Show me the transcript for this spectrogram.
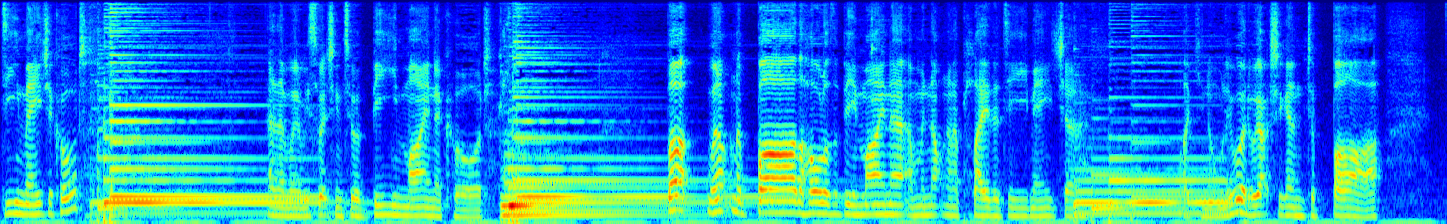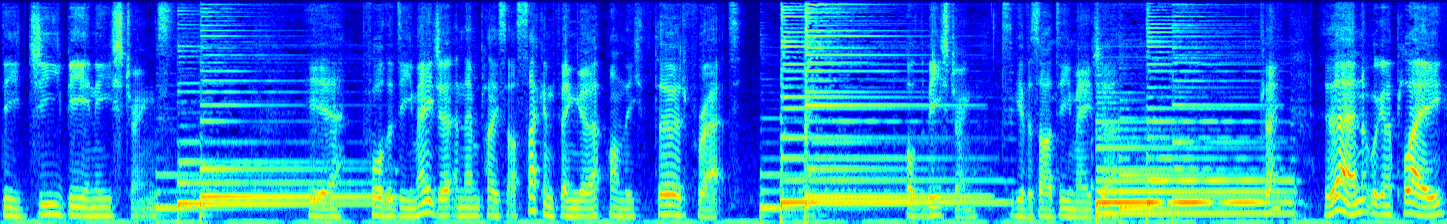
D major chord and then we're going to be switching to a B minor chord. But we're not going to bar the whole of the B minor and we're not going to play the D major like you normally would. We're actually going to bar the G, B and E strings here for the D major and then place our second finger on the third fret of the B string to give us our D major. Okay, then we're going to play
